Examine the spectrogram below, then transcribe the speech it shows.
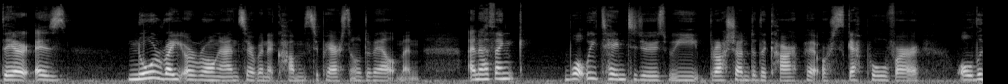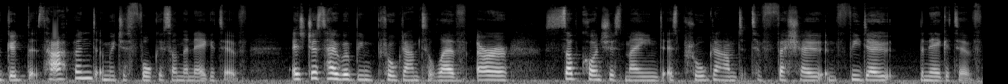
there is no right or wrong answer when it comes to personal development. And I think what we tend to do is we brush under the carpet or skip over all the good that's happened and we just focus on the negative. It's just how we've been programmed to live. Our subconscious mind is programmed to fish out and feed out the negative.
